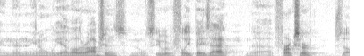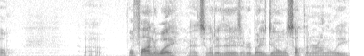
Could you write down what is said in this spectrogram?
And then, you know, we have other options. We'll see where Feleipe's at, uh, Ferkser. So uh, we'll find a way. That's what it is. Everybody's dealing with something around the league.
